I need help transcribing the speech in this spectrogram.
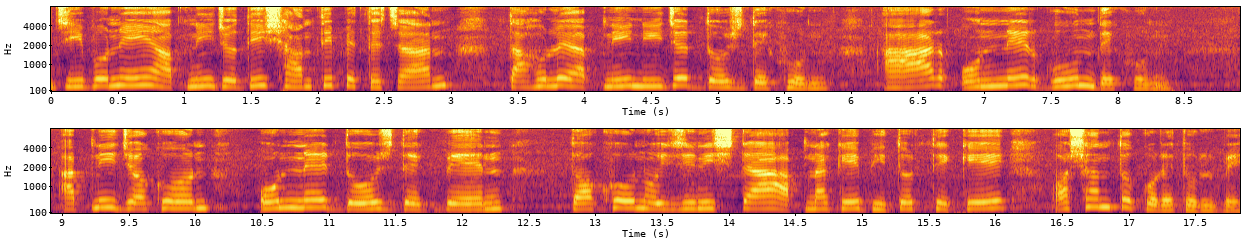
জীবনে আপনি যদি শান্তি পেতে চান, তাহলে আপনি নিজের দোষ দেখুন আর অন্যের গুণ দেখুন। আপনি যখন অন্যের দোষ দেখবেন, তখন ওই জিনিসটা আপনাকে ভিতর থেকে অশান্ত করে তুলবে।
